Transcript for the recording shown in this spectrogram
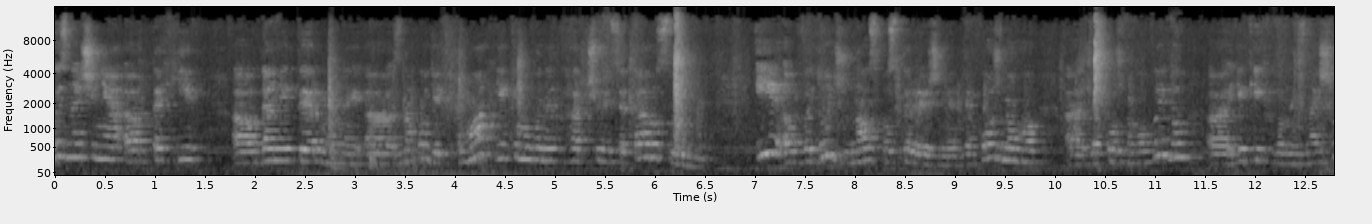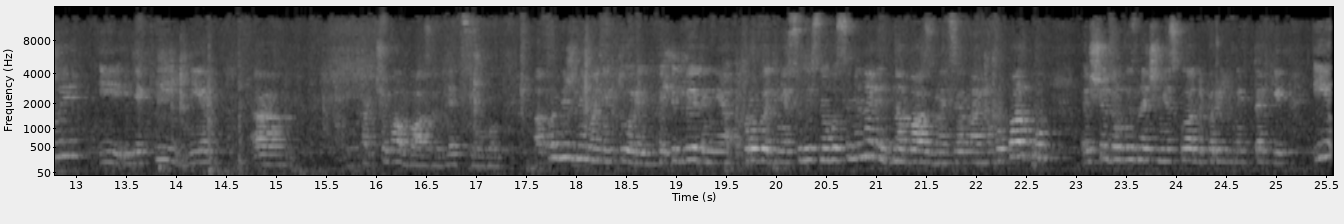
визначення птахів в дані терміни, е, знаходять комах, якими вони харчуються, та рослини. і е, ведуть журнал спостереження для кожного, е, для кожного виду, е, яких вони знайшли і які є е, харчова база для цього. Проміжний моніторинг підведення проведення сумісного семінарів на базу національного парку щодо визначення складу перелітних птахів и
